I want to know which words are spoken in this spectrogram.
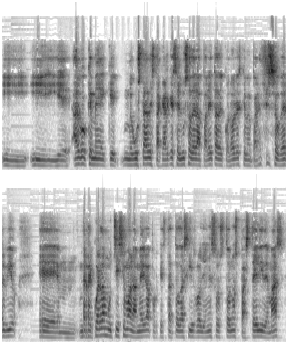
y, eh, algo que me, que me gusta destacar que es el uso de la paleta de colores que me parece soberbio. Eh, me recuerda muchísimo a la Mega porque está todo así rollo en esos tonos pastel y demás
